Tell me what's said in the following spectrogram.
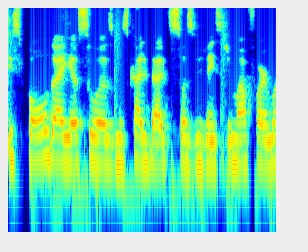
expondo aí as suas musicalidades, suas vivências de uma forma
